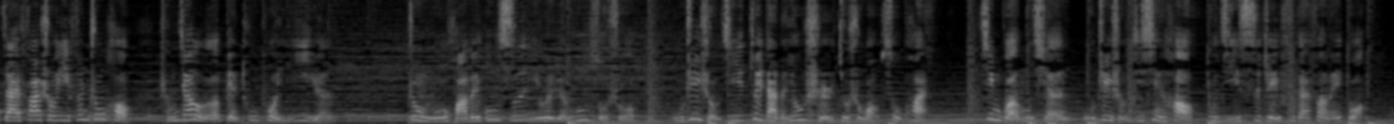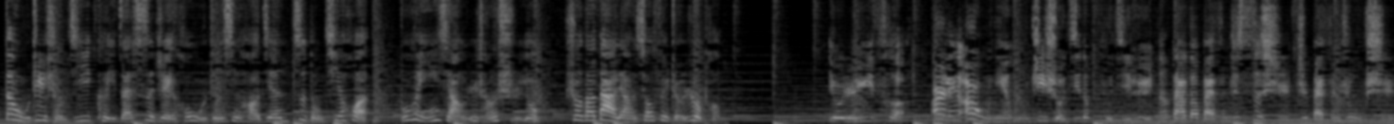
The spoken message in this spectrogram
在发售一分钟后，成交额便突破一亿元。正如华为公司一位员工所说，5G 手机最大的优势就是网速快。尽管目前 5G 手机信号不及 4G 覆盖范围广，但 5G 手机可以在 4G 和 5G 信号间自动切换，不会影响日常使用，受到大量消费者热捧。有人预测，2025年 5G 手机的普及率能达到百分之四十至百分之五十，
